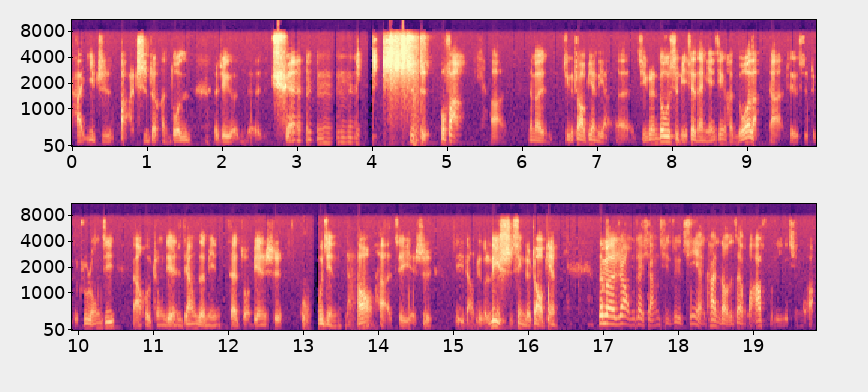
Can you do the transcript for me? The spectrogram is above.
他一直把持着很多这个权势不放啊。那么这个照片里啊，呃，几个人都是比现在年轻很多了啊。这个是这个朱镕基，然后中间是江泽民，在左边是胡锦涛啊，这也是一张这个历史性的照片。那么让我们再想起这个亲眼看到的在华府的一个情况，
